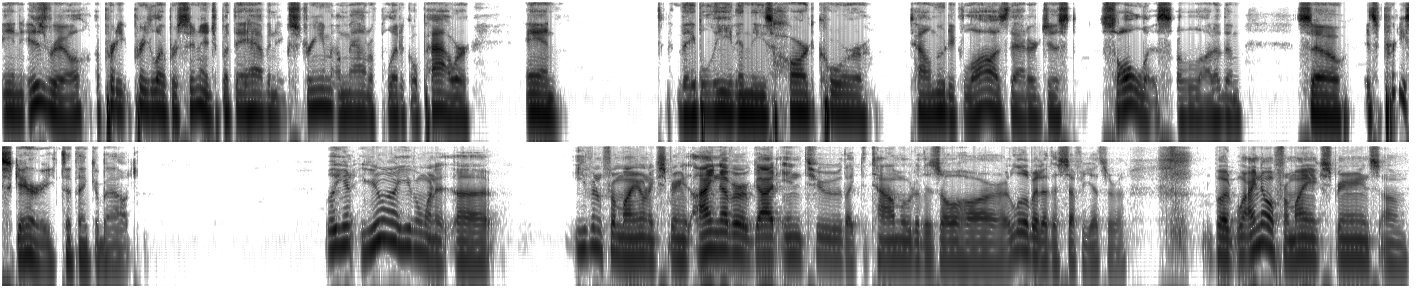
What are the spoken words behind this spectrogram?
in Israel, a pretty pretty low percentage, but they have an extreme amount of political power, and they believe in these hardcore Talmudic laws that are just soulless. A lot of them. So it's pretty scary to think about. Well, you you know, I even want to, uh, even from my own experience, I never got into like the Talmud or the Zohar, a little bit of the Sefer Yetzirah. But I know from my experience, um,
